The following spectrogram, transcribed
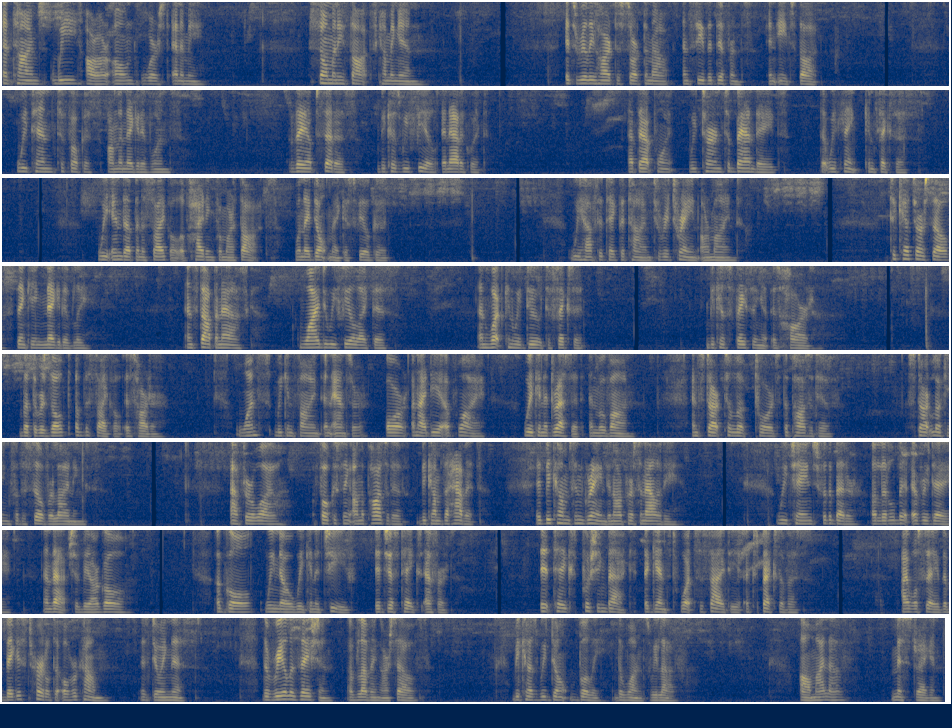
At times, we are our own worst enemy. So many thoughts coming in. It's really hard to sort them out and see the difference in each thought. We tend to focus on the negative ones. They upset us because we feel inadequate. At that point, we turn to band aids that we think can fix us. We end up in a cycle of hiding from our thoughts when they don't make us feel good. We have to take the time to retrain our mind, to catch ourselves thinking negatively, and stop and ask, why do we feel like this? And what can we do to fix it? Because facing it is hard. But the result of the cycle is harder. Once we can find an answer or an idea of why, we can address it and move on and start to look towards the positive. Start looking for the silver linings. After a while, focusing on the positive becomes a habit. It becomes ingrained in our personality. We change for the better a little bit every day, and that should be our goal a goal we know we can achieve. It just takes effort. It takes pushing back against what society expects of us. I will say the biggest hurdle to overcome is doing this the realization of loving ourselves because we don't bully the ones we love. All my love, Mystdragon.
